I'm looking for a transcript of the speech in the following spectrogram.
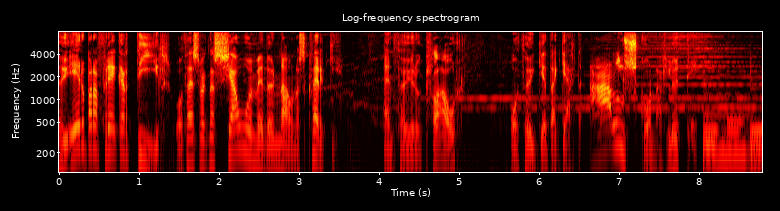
Þau eru bara frekar dýr og þess vegna sjáum við þau nánast hvergi. En þau eru klár og þau geta gert alls konar hluti.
